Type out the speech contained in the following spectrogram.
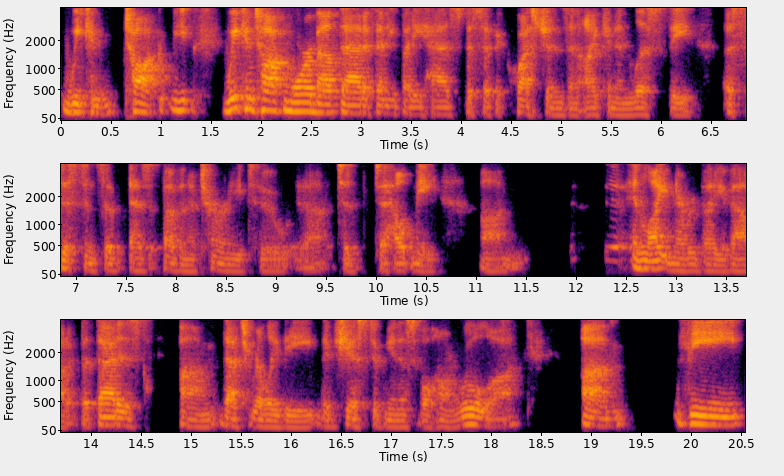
we can talk we can talk more about that if anybody has specific questions and i can enlist the assistance of as of an attorney to uh, to to help me um, enlighten everybody about it but that is um, that's really the, the gist of municipal home rule law. Um, the,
